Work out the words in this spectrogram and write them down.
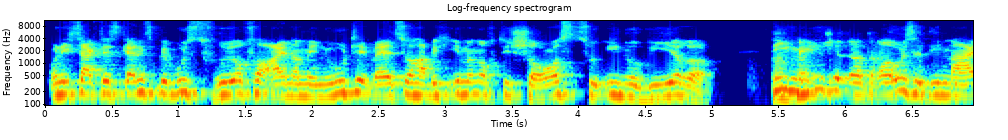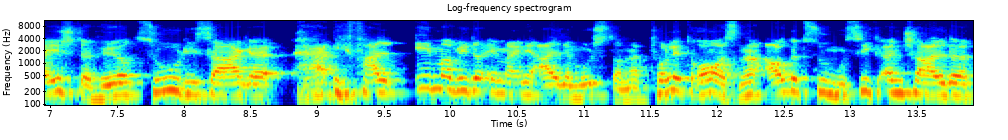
Und ich sage das ganz bewusst früher vor einer Minute, weil so habe ich immer noch die Chance zu innovieren. Die Mhm. Menschen da draußen, die meisten, hört zu, die sagen, "Ja, ich falle immer wieder in meine alte Muster. Ne? Tolle Trance, ne? Auge zu, Musik anschalten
